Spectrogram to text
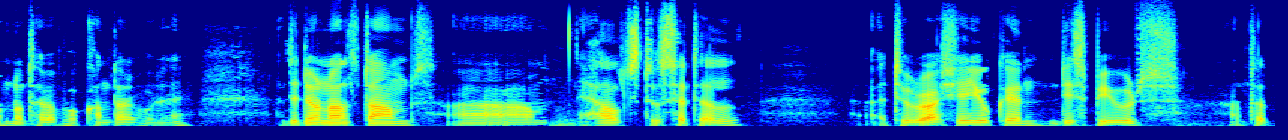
অন্যথায় পক্ষান্তরে বোঝায় যে Donald Trumps helps to settle to Russia Ukraine disputes অর্থাৎ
